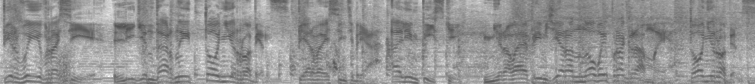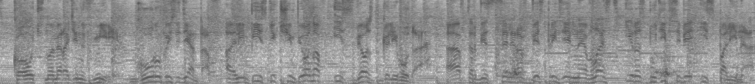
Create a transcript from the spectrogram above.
Впервые в России. Легендарный Тони Робинс. 1 сентября. Олимпийский. Мировая премьера новой программы. Тони Робинс. Коуч номер один в мире. Гуру президентов, олимпийских чемпионов и звезд Голливуда. Автор бестселлеров «Беспредельная власть» и «Разбуди в себе Исполина».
